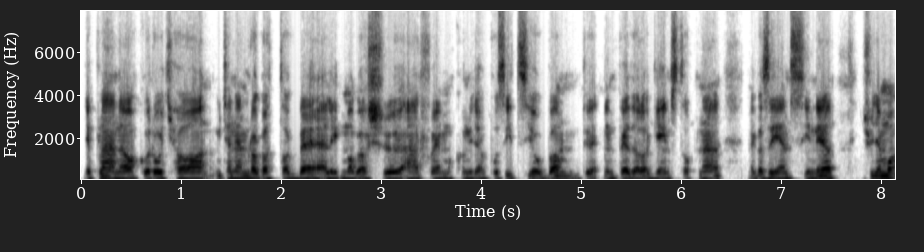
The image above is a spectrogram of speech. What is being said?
de pláne akkor, hogyha, hogyha nem ragadtak be elég magas árfolyamokon ugye a pozíciókban, mint például a GameStop-nál, meg az AMC-nél, és ugye,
